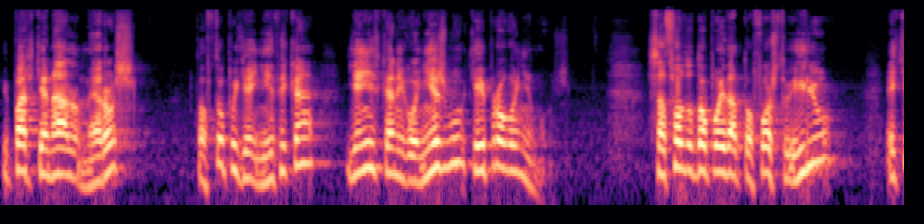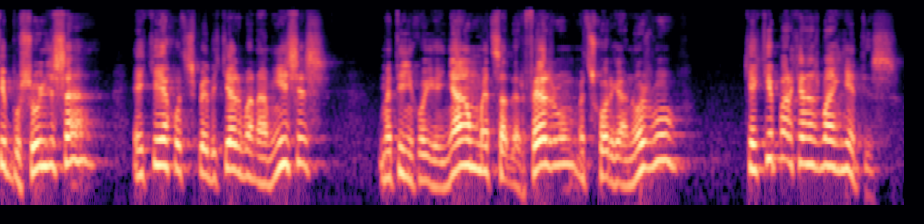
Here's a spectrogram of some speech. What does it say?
υπάρχει και ένα άλλο μέρος, το αυτό που γεννήθηκα, γεννήθηκαν οι γονείς μου και οι πρόγονοί μου. Σε αυτόν τον τόπο είδα το φως του ήλιου, εκεί που σούλησα, εκεί έχω τις παιδικές μου αναμνήσεις, με την οικογένειά μου, με τις αδερφές μου, με τους χωριανούς μου και εκεί υπάρχει ένας μαγνήτης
